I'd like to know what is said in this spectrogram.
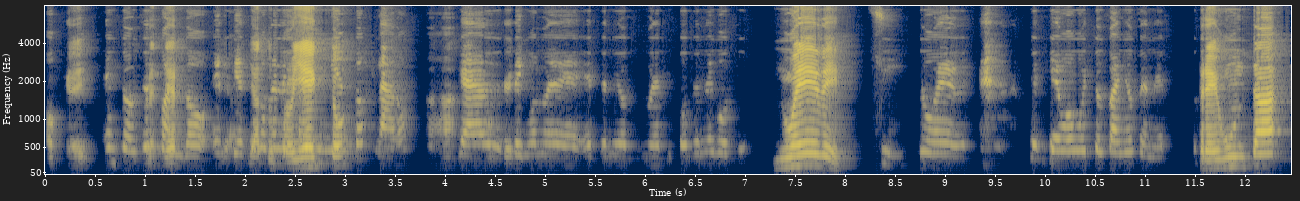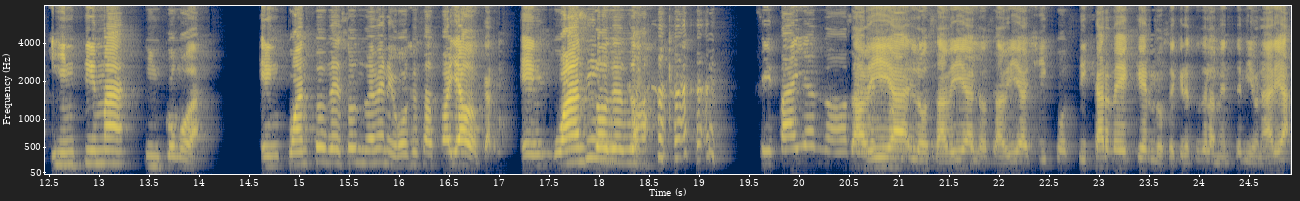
Ok. Entonces cuando ya- empiezo ya con tu el proyecto. emprendimiento, claro, Ajá. ya tengo nueve, he tenido nueve tipos de negocios. Nueve. Sí, nueve. Llevo muchos años en esto. Pregunta íntima, incómoda. ¿En cuántos de esos nueve negocios has fallado, Carlos? ¿En cuántos de esos? si fallas, no. Sabía, lo sabía, lo sabía, chicos. Tijar Becker, Los secretos de la mente millonaria,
